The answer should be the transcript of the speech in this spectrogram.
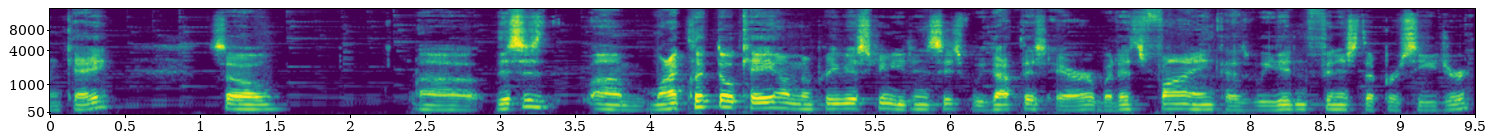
Okay, so uh, this is um, when I clicked OK on the previous screen, you didn't see we got this error, but it's fine because we didn't finish the procedure.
